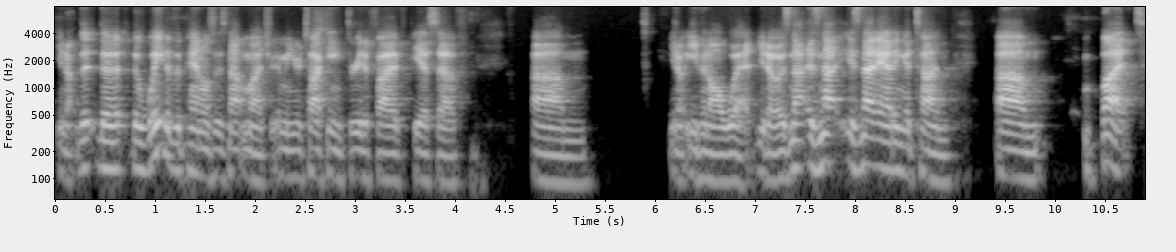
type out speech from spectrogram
you know, the, the, the weight of the panels is not much. I mean, you're talking three to five PSF. Um, you know, even all wet, you know, is not, is not, is not adding a ton. Um, but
